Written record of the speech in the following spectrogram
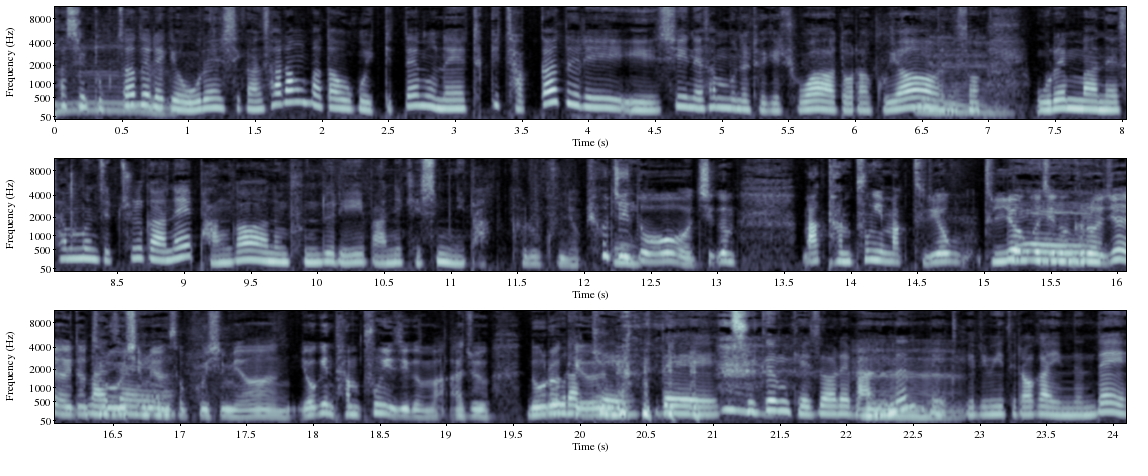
사실 독자 들에게 음. 오랜 시간 사랑받아오고 있기 때문에 특히 작가들이 이 시인의 산문을 되게 좋아하더라고요. 네. 그래서 오랜만에 산문집 출간에 반가워하는 분들이 많이 계십니다. 그렇군요. 표지도 네. 지금 막 단풍이 막 들려, 들려고 네. 지금 그러죠. 여기도 맞아요. 들어오시면서 보시면 여긴 단풍이 지금 아주 노랗게, 노랗게. 네, 지금 계절에 맞는 네. 네, 그림이 들어가 있는데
